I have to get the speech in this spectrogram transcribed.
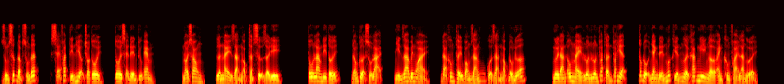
dùng sức đập xuống đất, sẽ phát tín hiệu cho tôi tôi sẽ đến cứu em. Nói xong, lần này giản ngọc thật sự rời đi. Tô lam đi tới, đóng cửa sổ lại, nhìn ra bên ngoài, đã không thấy bóng dáng của giản ngọc đầu nữa. Người đàn ông này luôn luôn thoát tần thoát hiện, tốc độ nhanh đến mức khiến người khác nghi ngờ anh không phải là người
